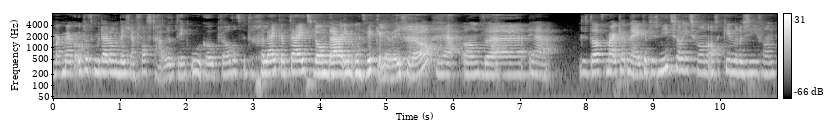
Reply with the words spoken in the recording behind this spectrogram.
maar ik merk ook dat ik me daar dan een beetje aan vasthoud. Dat ik denk, oeh, ik hoop wel dat we tegelijkertijd dan daarin ontwikkelen, weet je wel. Ja. Want ja. ja, dus dat, maar ik heb, nee, ik heb dus niet zoiets van als ik kinderen zie van,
